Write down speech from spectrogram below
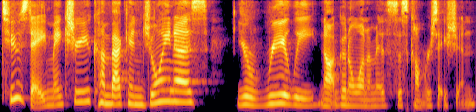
Tuesday. Make sure you come back and join us. You're really not going to want to miss this conversation.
